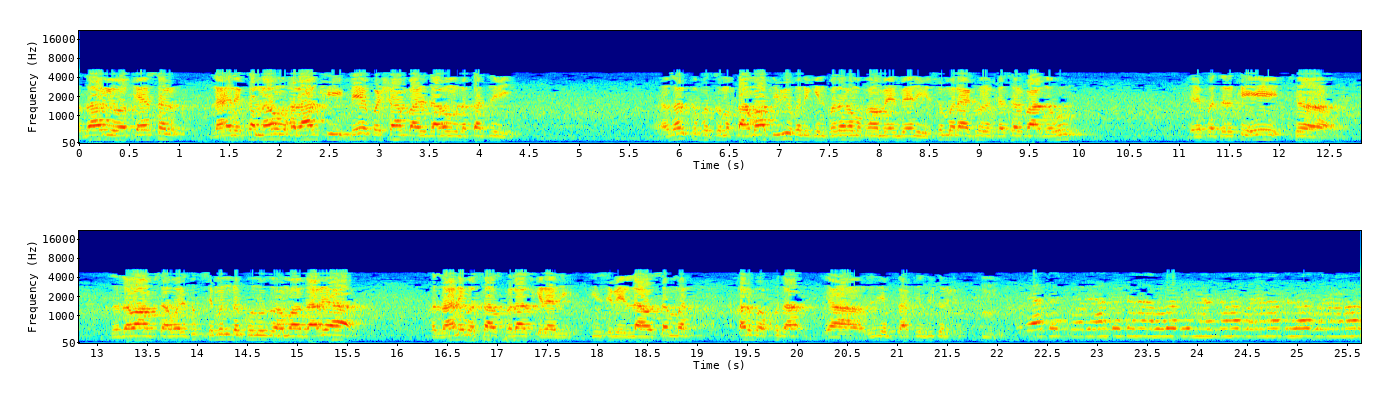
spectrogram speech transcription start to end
ادار یہ وقیسر لائن کل نام حلال شی بے پشام باری داغا مملکت نوی اگر کہ فتح مقامات بھی ہو لیکن فتح مقام میں بینی سو ملائکون کسر بعدہو یعنی فتر کے دوام سا ولی تقسمن نکنو دو ہما داریا خزانے بساس پلاس کرا دی تین سبی اللہ وسلم قرب خدا یا رضیم تحقیق ذکر شو وبحدثنا ابو بكر بن اسلم قال عبد الله بن عمر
